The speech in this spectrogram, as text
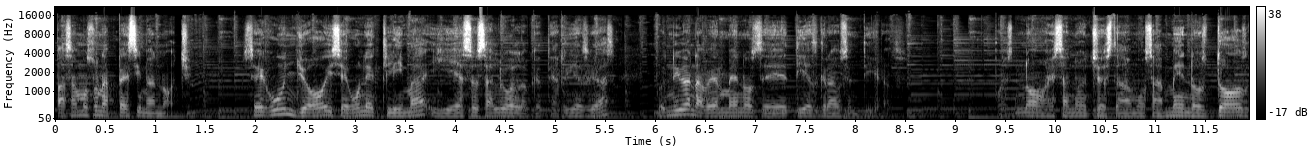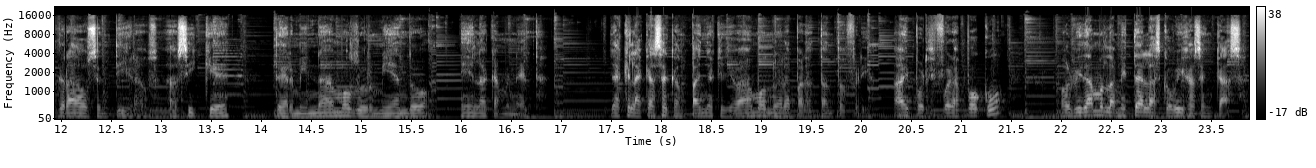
pasamos una pésima noche. Según yo y según el clima, y eso es algo a lo que te arriesgas, pues no iban a haber menos de 10 grados centígrados. Pues no, esa noche estábamos a menos 2 grados centígrados, así que terminamos durmiendo en la camioneta, ya que la casa de campaña que llevábamos no era para tanto frío. Ay, por si fuera poco, olvidamos la mitad de las cobijas en casa.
